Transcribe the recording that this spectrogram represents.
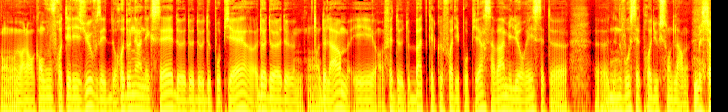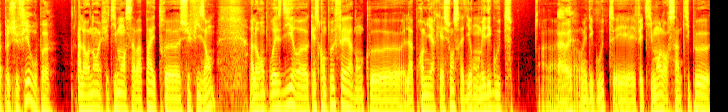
quand, alors, quand vous frottez les yeux, vous allez redonner un excès de, de, paupières, de, de, larmes, et en fait de, de battre quelquefois des paupières, ça va améliorer cette, euh, euh, de nouveau cette production de larmes. Mais ça peut suffire ou pas? Alors non, effectivement, ça va pas être euh, suffisant. Alors on pourrait se dire, euh, qu'est-ce qu'on peut faire? Donc euh, la première question serait de dire, on met des gouttes. Euh, Ah ouais. On met des gouttes et effectivement, alors c'est un petit peu,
